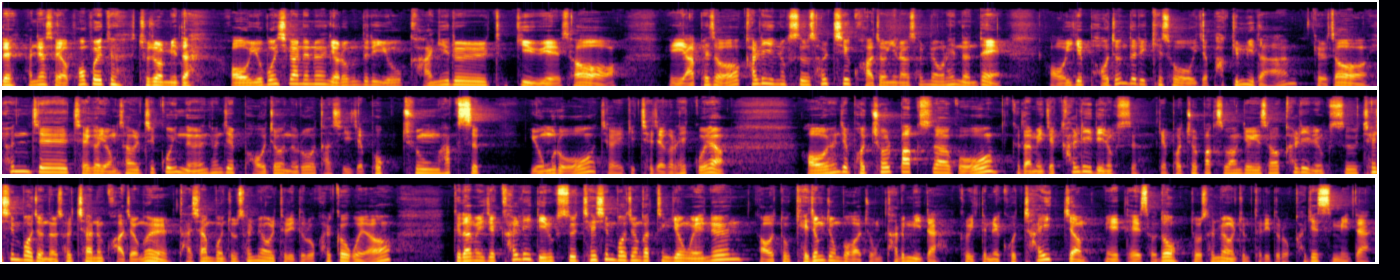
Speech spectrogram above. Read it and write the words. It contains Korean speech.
네, 안녕하세요. 펌포인트 조조입니다. 어, 이번 시간에는 여러분들이 이 강의를 듣기 위해서 이 앞에서 Kali Linux 설치 과정이랑 설명을 했는데 어, 이게 버전들이 계속 이제 바뀝니다. 그래서 현재 제가 영상을 찍고 있는 현재 버전으로 다시 이제 보충 학습 용으로 제가 이렇게 제작을 했고요. 어, 현재 버추얼 박스하고 그 다음에 이제 Kali Linux 버추얼 박스 환경에서 칼리 리눅스 최신 버전을 설치하는 과정을 다시 한번 좀 설명을 드리도록 할 거고요. 그 다음에 이제 Kali Linux 최신 버전 같은 경우에는 어, 또 계정 정보가 조금 다릅니다. 그렇기 때문에 그 차이점에 대해서도 또 설명을 좀 드리도록 하겠습니다.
